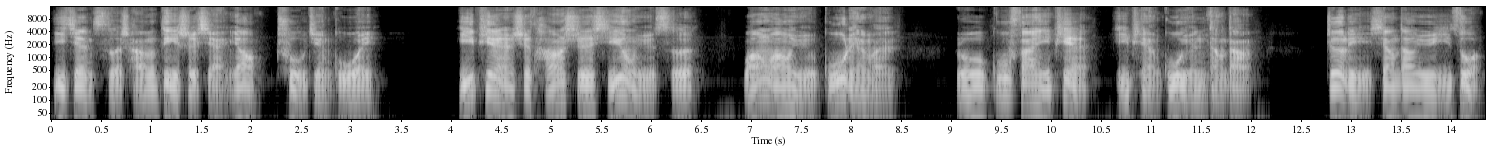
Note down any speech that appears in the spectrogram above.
亦见此城地势险要，处境孤危。一片是唐诗习用语词，往往与孤连文，如“孤帆一片”“一片孤云”等等。这里相当于一座，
